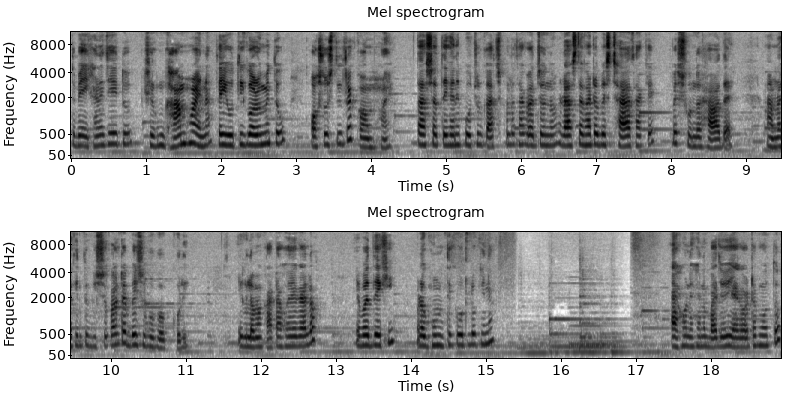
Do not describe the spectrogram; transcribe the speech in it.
তবে এখানে যেহেতু সেরকম ঘাম হয় না, তাই অতি গরমেতেও অস্বস্তিটা কম হয়। তার সাথে এখানে প্রচুর গাছপালা থাকার জন্য রাস্তাঘাটও বেশ ছায়া থাকে, বেশ সুন্দর হাওয়া দেয়। আমরা কিন্তু গ্রীষ্মকালটা বেশ উপভোগ করি। এগুলো আমার কাটা হয়ে গেল। এবার দেখি ওরা ঘুম থেকে উঠল কি না এখন এখানে বাজে ওই এগারোটার মতো।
